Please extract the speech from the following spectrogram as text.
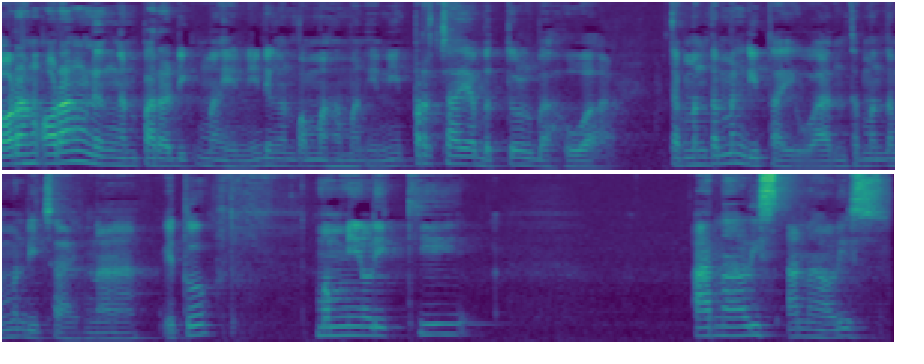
orang-orang dengan paradigma ini, dengan pemahaman ini percaya betul bahwa teman-teman di Taiwan, teman-teman di China itu memiliki analis-analis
